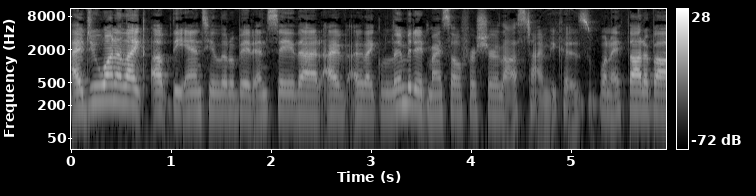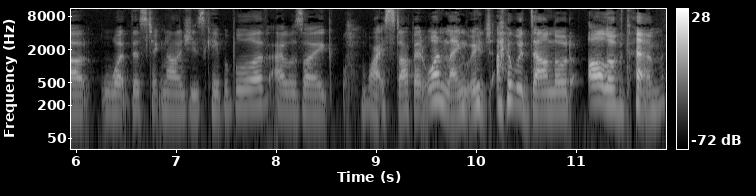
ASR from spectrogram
I do want to like up the ante a little bit and say that I've I like limited myself for sure last time because when I thought about what this technology is capable of, I was like, why stop at one language? I would download all of them.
